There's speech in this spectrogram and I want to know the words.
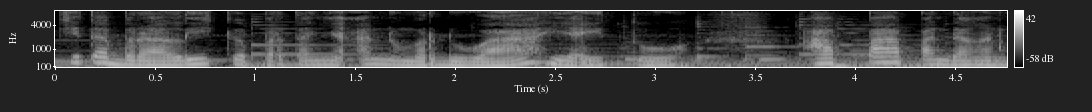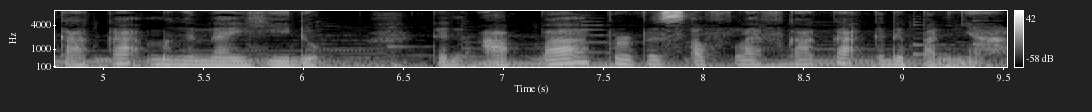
kita beralih ke pertanyaan nomor dua, yaitu apa pandangan kakak mengenai hidup dan apa purpose of life kakak ke depannya.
